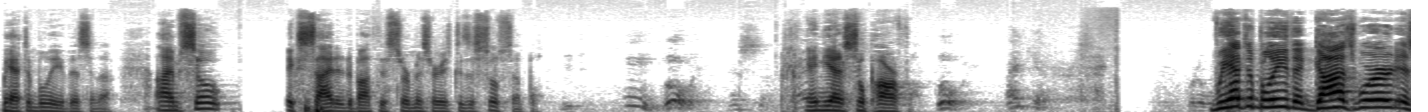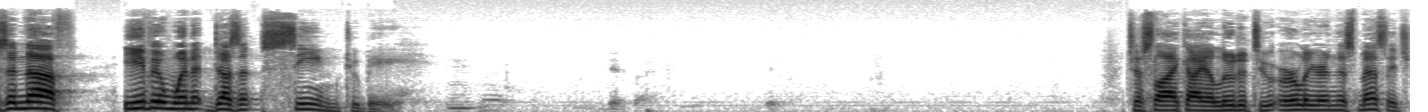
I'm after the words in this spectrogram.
We have to believe it's enough. I'm so excited about this sermon series because it's so simple. And yet it's so powerful. We have to believe that God's word is enough even when it doesn't seem to be. Just like I alluded to earlier in this message.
